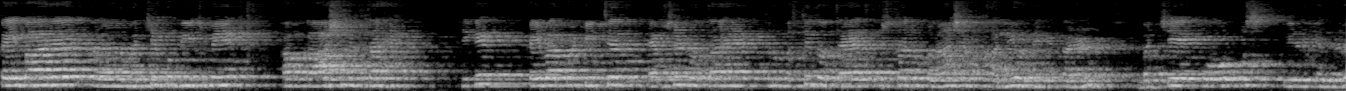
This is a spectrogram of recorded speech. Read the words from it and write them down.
कई बार बच्चे को बीच में अवकाश मिलता है, ठीक है? कई बार कोई टीचर एबसेंट होता है, अनुपस्थित होता है तो उसका जो क्लास है वो खाली होने के कारण बच्चे को उस पीरियड के अंदर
